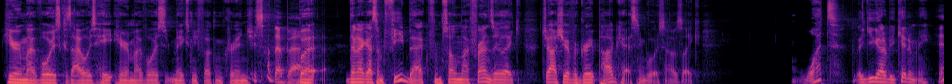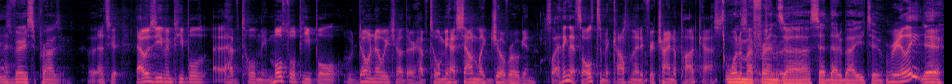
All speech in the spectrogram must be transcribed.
hearing my voice because I always hate hearing my voice. It makes me fucking cringe. It's not that bad. But then I got some feedback from some of my friends. They're like, "Josh, you have a great podcasting voice." And I was like, "What? Like, you got to be kidding me!" It was very surprising. That's good. That was even people have told me. Multiple people who don't know each other have told me I sound like Joe Rogan. So I think that's the ultimate compliment if you're trying to podcast. one of my friends uh, said that about you too. Really? Yeah,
